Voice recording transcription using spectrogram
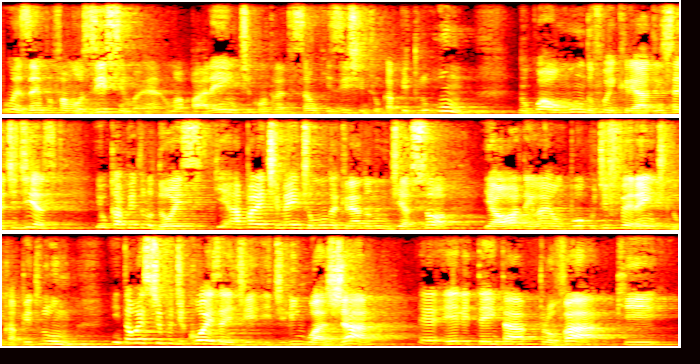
Um exemplo famosíssimo é uma aparente contradição que existe entre o capítulo 1, no qual o mundo foi criado em sete dias, e o capítulo 2, que aparentemente o mundo é criado num dia só, e a ordem lá é um pouco diferente do capítulo 1. Então, esse tipo de coisa e de, de linguajar, é, ele tenta provar que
